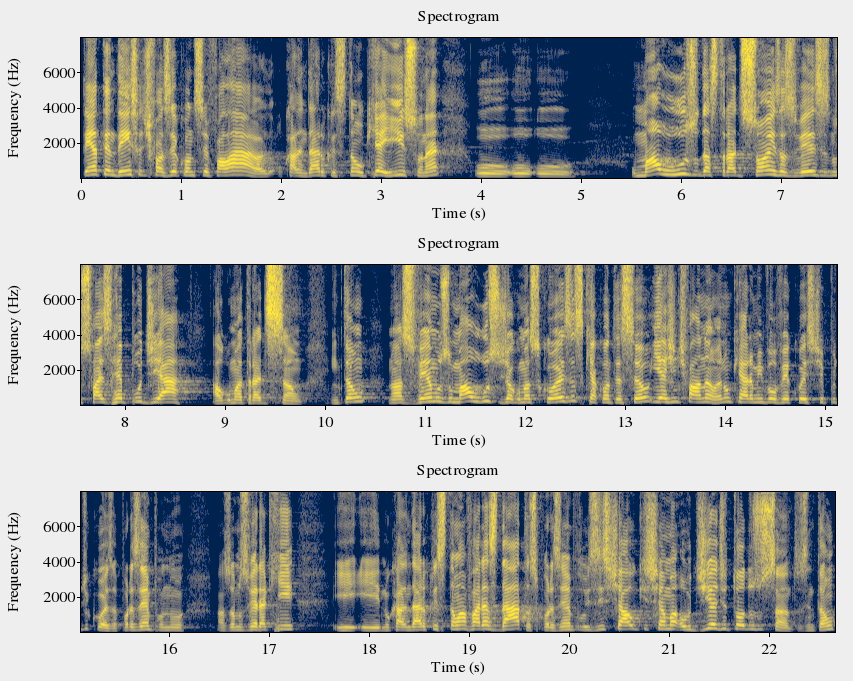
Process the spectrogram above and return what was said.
tem a tendência de fazer quando você fala ah, o calendário cristão, o que é isso, né? O, o, o o mau uso das tradições, às vezes, nos faz repudiar alguma tradição. Então, nós vemos o mau uso de algumas coisas que aconteceu e a gente fala: não, eu não quero me envolver com esse tipo de coisa. Por exemplo, no, nós vamos ver aqui, e, e, no calendário cristão há várias datas. Por exemplo, existe algo que chama o Dia de Todos os Santos. Então,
